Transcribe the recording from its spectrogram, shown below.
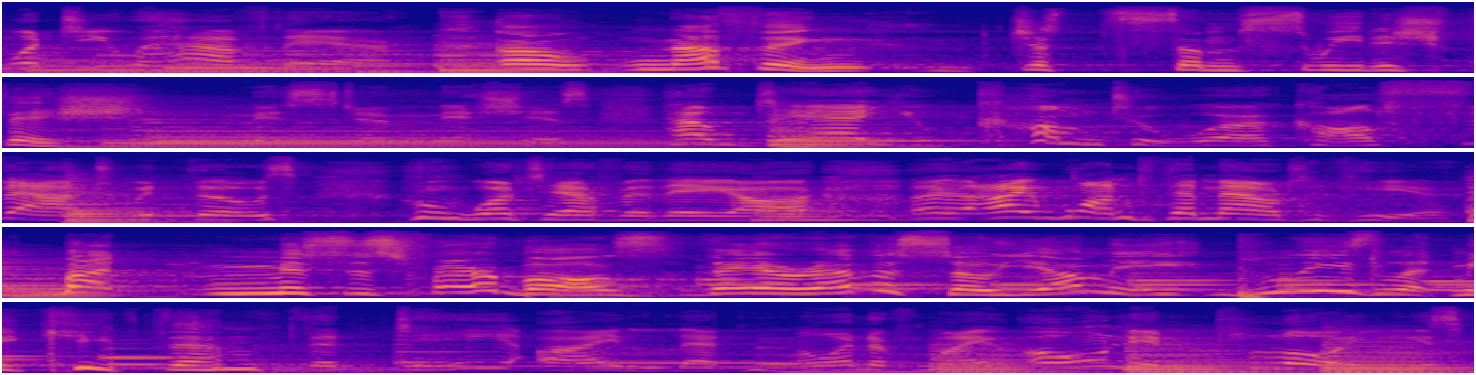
what do you have there? Oh, nothing. Just some Swedish fish. Mr. Mishes, how dare you come to work all fat with those, whatever they are. I, I want them out of here. But, Mrs. Furballs, they are ever so yummy. Please let me keep them. The day I let one of my own employees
